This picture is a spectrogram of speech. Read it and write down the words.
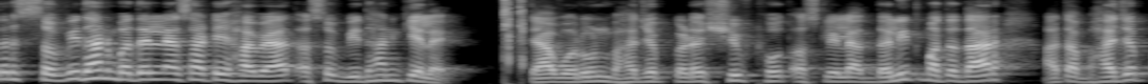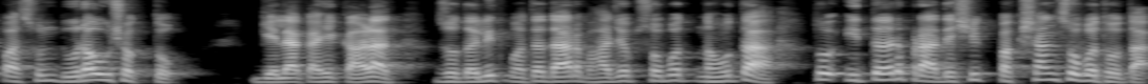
तर संविधान बदलण्यासाठी हव्यात असं विधान केलंय. त्यावरून भाजपकडे शिफ्ट होत असलेला दलित मतदार आता भाजपपासून दुरावू शकतो. गेल्या काही काळात जो दलित मतदार भाजपसोबत नव्हता तो इतर प्रादेशिक पक्षांसोबत होता.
